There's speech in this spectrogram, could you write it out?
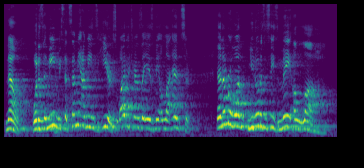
Now, what does it mean? We said Sami'a means hear. So why do we translate it as may Allah answer? Now, number one, you notice it says may Allah.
